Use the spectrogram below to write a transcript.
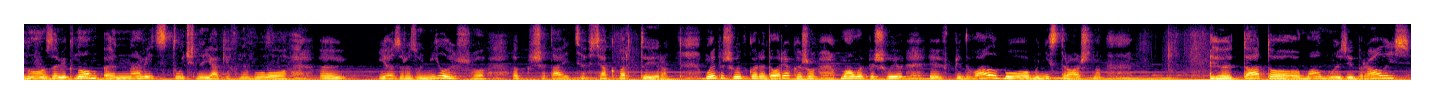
ну, за вікном е, навіть стуч ніяких не було. Е, я зрозуміла, що е, шатається вся квартира. Ми пішли в коридор, я кажу, мама, пішли е, в підвал, бо мені страшно. Е, Тато, мама зібрались,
